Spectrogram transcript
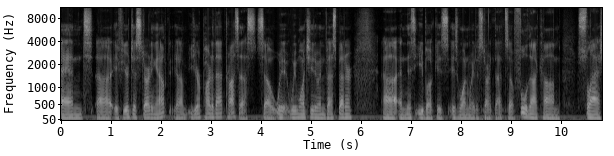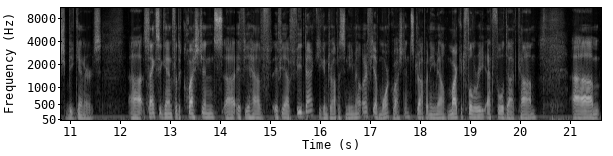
And uh, if you're just starting out, um, you're part of that process. So we, we want you to invest better. Uh, and this ebook is, is one way to start that. So fool.com slash beginners. Uh, thanks again for the questions. Uh, if you have if you have feedback, you can drop us an email, or if you have more questions, drop an email. Marketfoolery at fool.com. Um,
